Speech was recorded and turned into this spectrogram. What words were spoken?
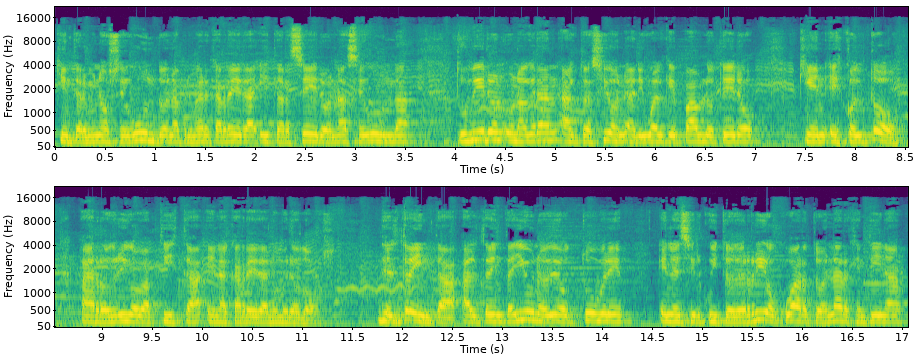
quien terminó segundo en la primera carrera y tercero en la segunda, tuvieron una gran actuación, al igual que Pablo Otero, quien escoltó a Rodrigo Baptista en la carrera número 2. Del 30 al 31 de octubre, en el circuito de Río Cuarto, en la Argentina,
